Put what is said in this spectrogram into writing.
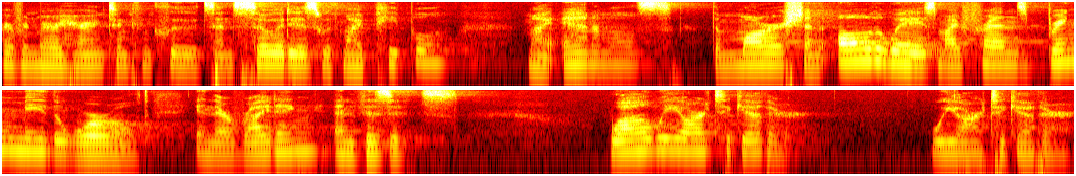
Reverend Mary Harrington concludes, and so it is with my people, my animals, the marsh, and all the ways my friends bring me the world in their writing and visits. While we are together, we are together.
